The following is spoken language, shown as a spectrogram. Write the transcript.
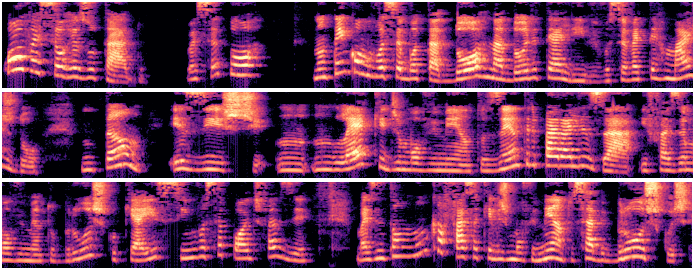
qual vai ser o resultado? Vai ser dor. Não tem como você botar dor na dor e ter alívio, você vai ter mais dor. Então, existe um, um, leque de movimentos entre paralisar e fazer movimento brusco, que aí sim você pode fazer. Mas então nunca faça aqueles movimentos, sabe, bruscos.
